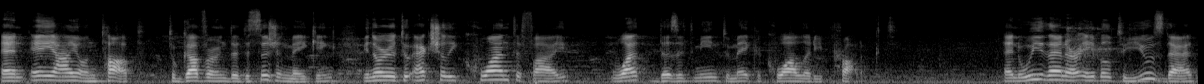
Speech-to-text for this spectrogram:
and AI on top to govern the decision making in order to actually quantify what does it mean to make a quality product. And we then are able to use that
